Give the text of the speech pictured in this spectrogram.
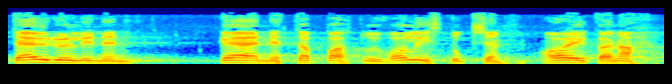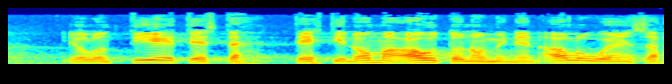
täydellinen käänne tapahtui valistuksen aikana, jolloin tieteestä tehtiin oma autonominen alueensa,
